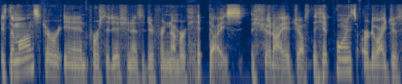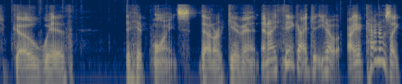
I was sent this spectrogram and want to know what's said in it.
If the monster in first edition has a different number of hit dice, should I adjust the hit points or do I just go with the hit points that are given. And I think I, you know, I kind of was like,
